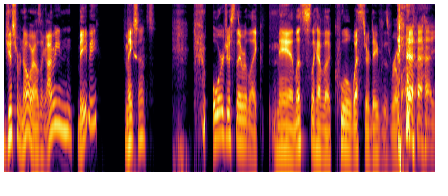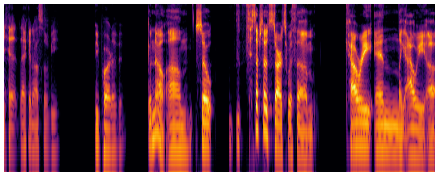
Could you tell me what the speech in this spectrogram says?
just from nowhere i was like i mean maybe Makes sense. or just they were like man let's like have a cool western day with this robot yeah, that can also be be part of it. but no um so this episode starts with um Kaori and like Aoi uh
